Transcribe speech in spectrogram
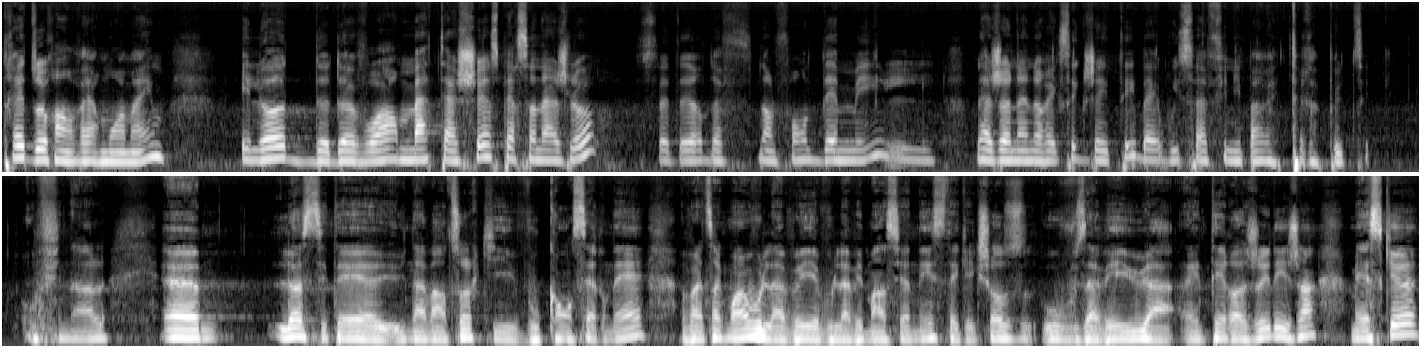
très dur envers moi-même. Et là, de devoir m'attacher à ce personnage-là, c'est-à-dire, dans le fond, d'aimer la jeune anorexique que j'ai été, ben oui, ça a fini par être thérapeutique. Au final. Euh, là, c'était une aventure qui vous concernait. 25 mois, vous l'avez, vous l'avez mentionné, c'était quelque chose où vous avez eu à interroger des gens. Mais est-ce que,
